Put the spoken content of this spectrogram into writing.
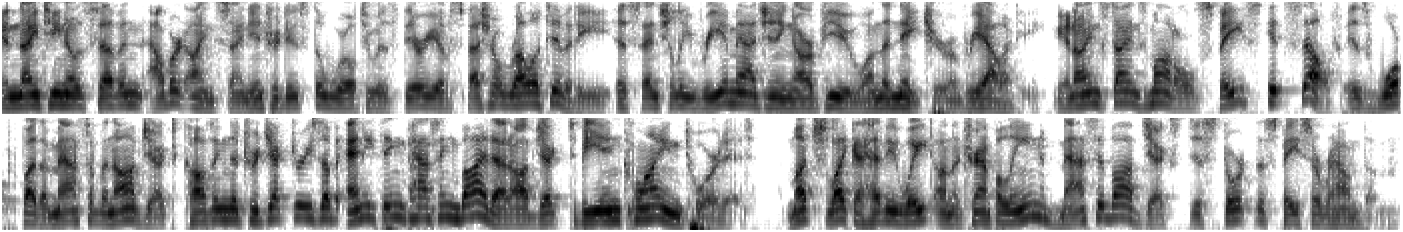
In 1907, Albert Einstein introduced the world to his theory of special relativity, essentially reimagining our view on the nature of reality. In Einstein's model, space itself is warped by the mass of an object, causing the trajectories of anything passing by that object to be inclined toward it. Much like a heavy weight on a trampoline, massive objects distort the space around them.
